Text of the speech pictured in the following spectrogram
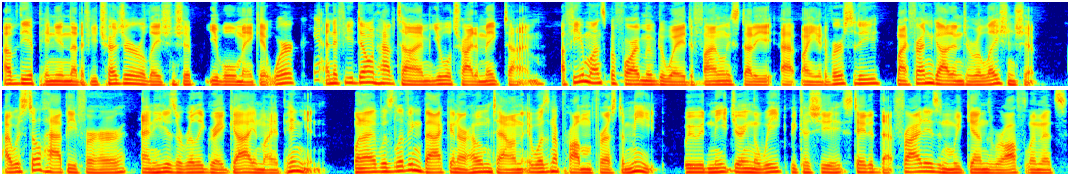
of the opinion that if you treasure a relationship, you will make it work. Yeah. And if you don't have time, you will try to make time. A few months before I moved away to finally study at my university, my friend got into a relationship. I was still happy for her, and he is a really great guy, in my opinion. When I was living back in our hometown, it wasn't a problem for us to meet. We would meet during the week because she stated that Fridays and weekends were off limits,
